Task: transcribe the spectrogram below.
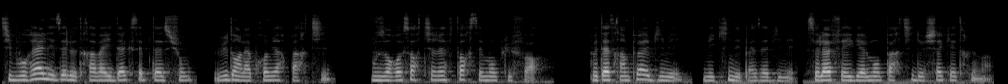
Si vous réalisez le travail d'acceptation vu dans la première partie, vous en ressortirez forcément plus fort. Peut-être un peu abîmé, mais qui n'est pas abîmé Cela fait également partie de chaque être humain.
